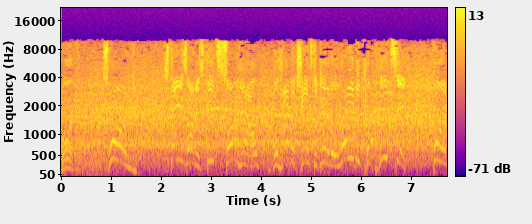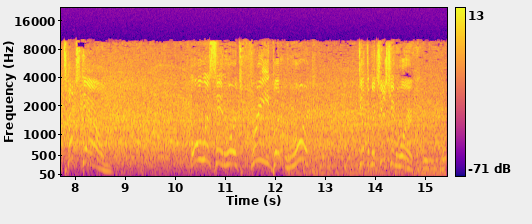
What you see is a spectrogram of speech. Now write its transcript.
Rourke swarmed, stays on his feet somehow, will have a chance to get it away, and he completes it for a touchdown. Olsson worked free, but Rourke did the magician work.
